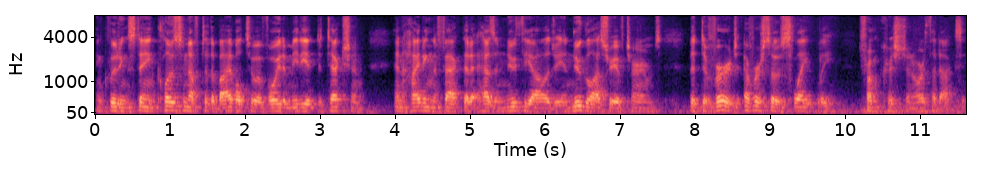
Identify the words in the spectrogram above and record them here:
including staying close enough to the Bible to avoid immediate detection and hiding the fact that it has a new theology, a new glossary of terms that diverge ever so slightly from Christian orthodoxy,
